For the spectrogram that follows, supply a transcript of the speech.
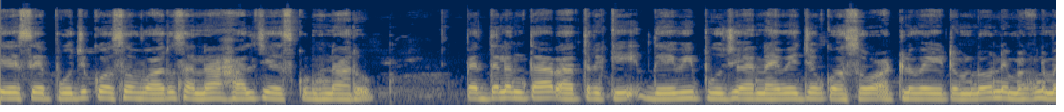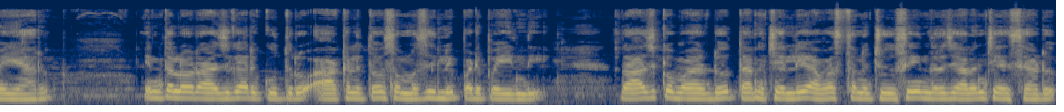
చేసే పూజ కోసం వారు సన్నాహాలు చేసుకుంటున్నారు. పెద్దలంతా రాత్రికి దేవీ పూజ నైవేద్యం కోసం అట్లు వేయటంలో నిమగ్నమయ్యారు. ఇంతలో రాజుగారి కూతురు ఆకలితో సొమ్మసిల్లి పడిపోయింది. రాజకుమారుడు తన చెల్లి అవస్థను చూసి ఇంద్రజాలం చేశాడు.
